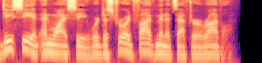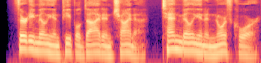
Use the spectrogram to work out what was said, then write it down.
DC and NYC were destroyed 5 minutes after arrival. 30 million people died in China, 10 million in North Korea,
